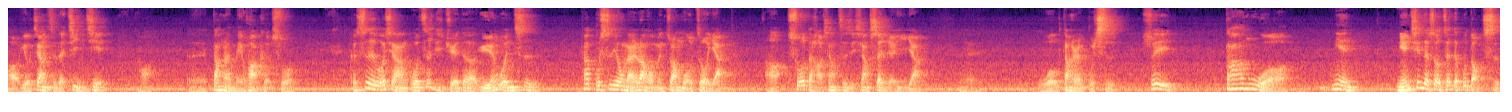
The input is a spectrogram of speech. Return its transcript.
哦，有这样子的境界，哦，呃，当然没话可说。可是我想我自己觉得语言文字。它不是用来让我们装模作样的，啊，说的好像自己像圣人一样，嗯，我当然不是。所以，当我念年轻的时候，真的不懂事，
